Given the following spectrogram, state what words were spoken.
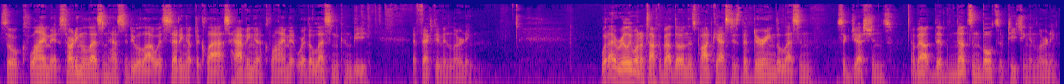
So, climate, starting the lesson has to do a lot with setting up the class, having a climate where the lesson can be effective in learning. What I really want to talk about, though, in this podcast is the during the lesson suggestions about the nuts and bolts of teaching and learning.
